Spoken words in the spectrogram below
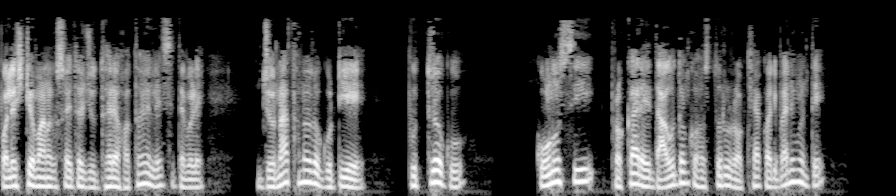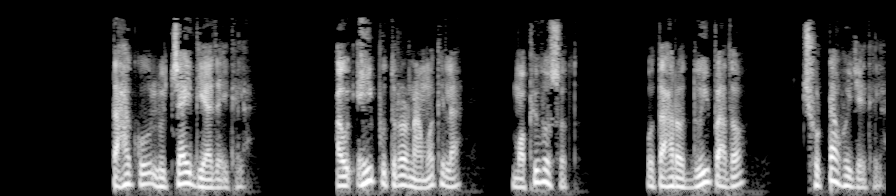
ପଲିଷ୍ଟିୟମାନଙ୍କ ସହିତ ଯୁଦ୍ଧରେ ହତ ହେଲେ ସେତେବେଳେ ଜୋନାଥନର ଗୋଟିଏ ପୁତ୍ରକୁ କୌଣସି ପ୍ରକାରେ ଦାଉଦଙ୍କ ହସ୍ତରୁ ରକ୍ଷା କରିବା ନିମନ୍ତେ ତାହାକୁ ଲୁଚାଇ ଦିଆଯାଇଥିଲା। ଆଉ ଏହି ପୁତ୍ରର ନାମ ଥିଲା ମଫିବସତ ଓ ତାହାର ଦୁଇ ପାଦ ଛୋଟା ହୋଇଯାଇଥିଲା।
